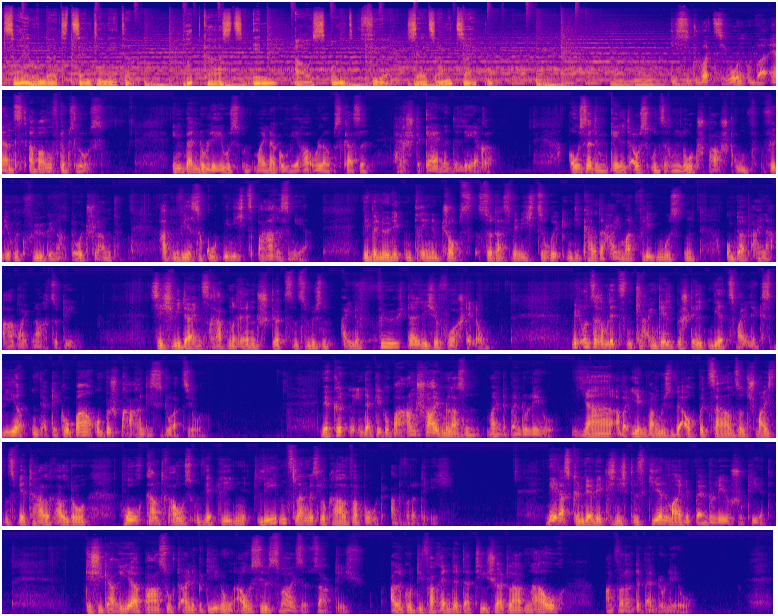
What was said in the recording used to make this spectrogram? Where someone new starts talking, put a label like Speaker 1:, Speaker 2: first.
Speaker 1: 200 Zentimeter. Podcasts in, aus und für seltsame Zeiten.
Speaker 2: Die Situation war ernst, aber hoffnungslos. In Bandoleus und meiner Gomera Urlaubskasse herrschte gähnende Leere. Außer dem Geld aus unserem Notsparstrumpf für die Rückflüge nach Deutschland hatten wir so gut wie nichts Bares mehr. Wir benötigten dringend Jobs, sodass wir nicht zurück in die kalte Heimat fliegen mussten, um dort einer Arbeit nachzugehen. Sich wieder ins Rattenrennen stürzen zu müssen, eine fürchterliche Vorstellung. Mit unserem letzten Kleingeld bestellten wir zwei Lecks Bier in der Gecko Bar und besprachen die Situation. Wir könnten in der Gecko Bar anschreiben lassen, meinte Bendoleo. Ja, aber irgendwann müssen wir auch bezahlen, sonst schmeißt uns Vital Raldo hochkant raus und wir kriegen lebenslanges Lokalverbot, antwortete ich. Nee, das können wir wirklich nicht riskieren, meinte Bendoleo schockiert. Die Schikaria Bar sucht eine Bedienung, aushilfsweise, sagte ich. Algo Differente, der T-Shirt-Laden auch, antwortete Bendoleo.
